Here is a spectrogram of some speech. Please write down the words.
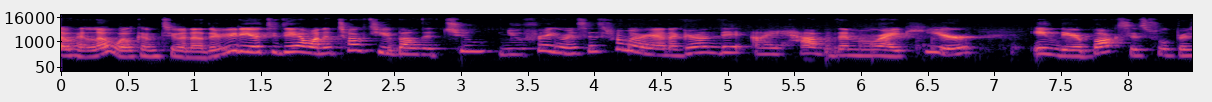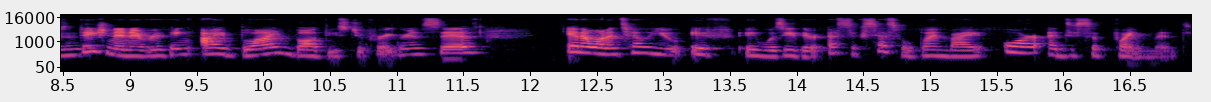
Hello, hello, welcome to another video. Today I want to talk to you about the two new fragrances from Ariana Grande. I have them right here in their boxes, full presentation and everything. I blind bought these two fragrances and I want to tell you if it was either a successful blind buy or a disappointment.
